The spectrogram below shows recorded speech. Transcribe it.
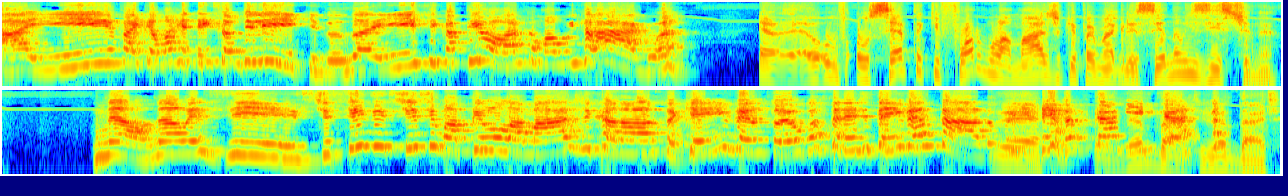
aí vai ter uma retenção de líquidos, aí fica pior tomar muita água. É, é, o, o certo é que fórmula mágica para emagrecer não existe, né? Não, não existe. Se existisse uma pílula mágica, nossa, quem inventou? Eu gostaria de ter inventado, porque É, ia ficar é rica. verdade, verdade.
